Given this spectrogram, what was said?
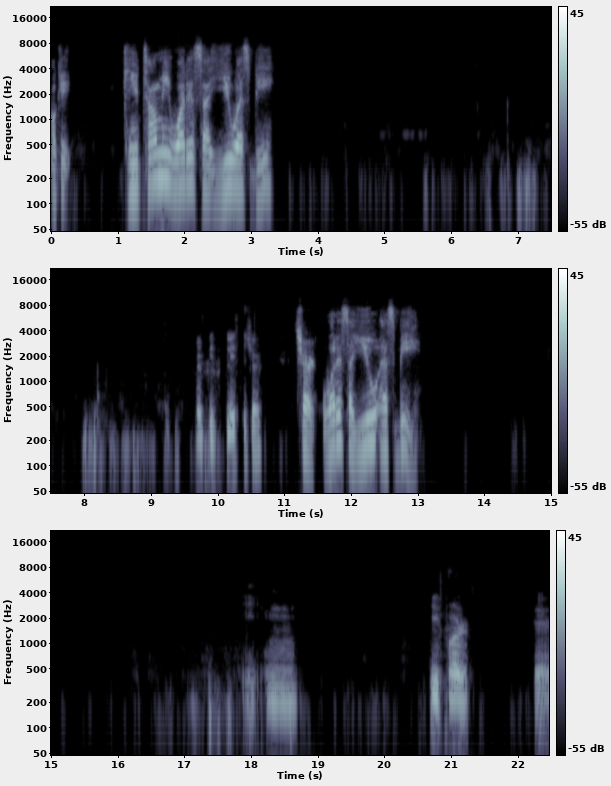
Okay. Can you tell me what is a USB? Repeat, please, teacher. Sure. What is a USB? Mm, is for uh,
